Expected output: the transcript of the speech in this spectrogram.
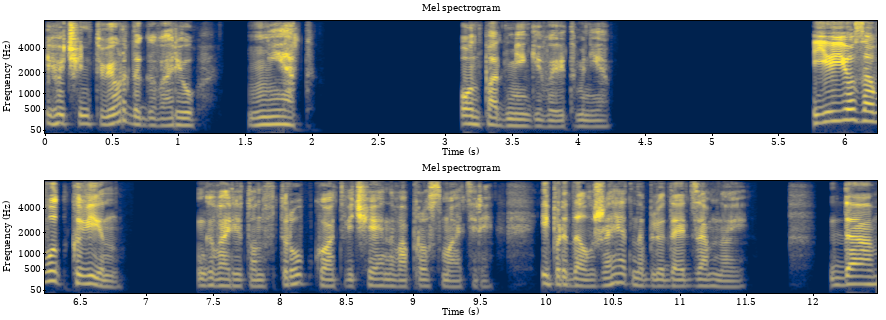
И очень твердо говорю «нет». Он подмигивает мне. Ее зовут Квин», — говорит он в трубку, отвечая на вопрос матери, и продолжает наблюдать за мной. «Да,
